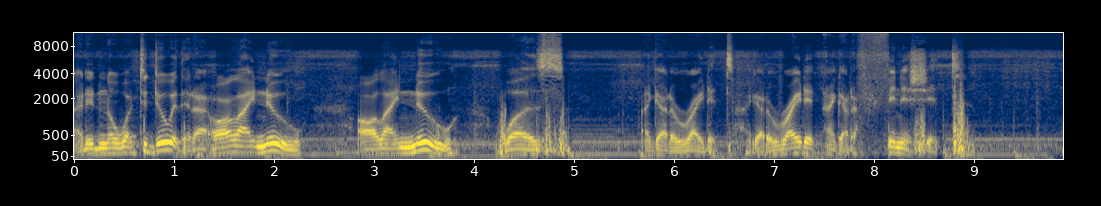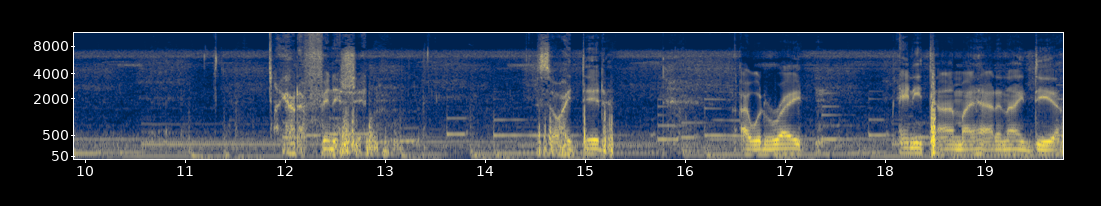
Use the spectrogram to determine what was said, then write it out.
I didn't know what to do with it. I, all I knew, all I knew was I gotta write it. I gotta write it. I gotta finish it I gotta finish it. So I did. I would write anytime I had an idea.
